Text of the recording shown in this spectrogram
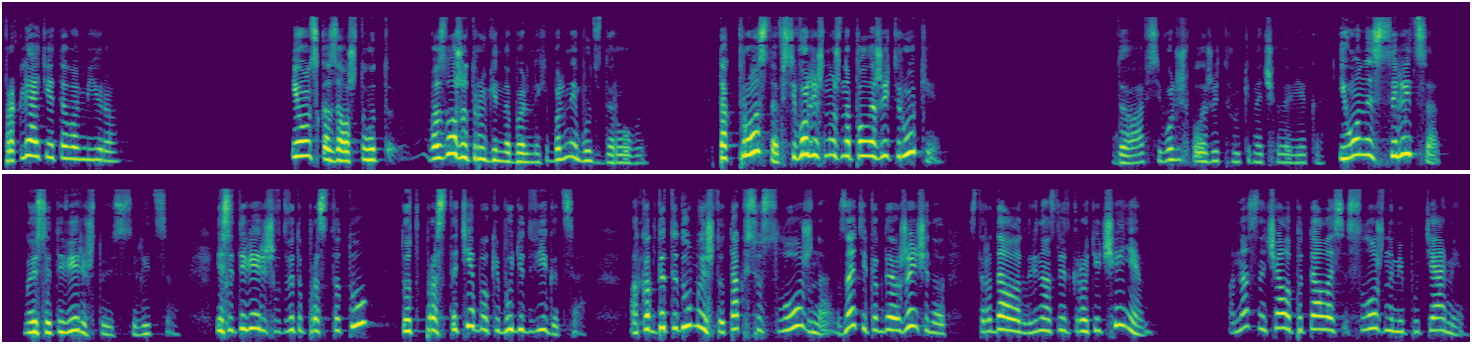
проклятие этого мира. И Он сказал, что вот возложат руки на больных, и больные будут здоровы. Так просто, всего лишь нужно положить руки. Да, всего лишь положить руки на человека. И он исцелится. Но если ты веришь, то исцелится. Если ты веришь вот в эту простоту, то в простоте Бог и будет двигаться. А когда ты думаешь, что так все сложно, знаете, когда женщина страдала 12 лет кровотечением, она сначала пыталась сложными путями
